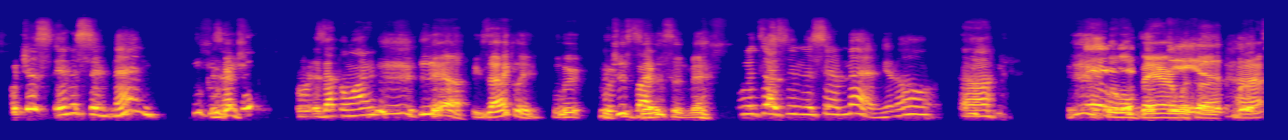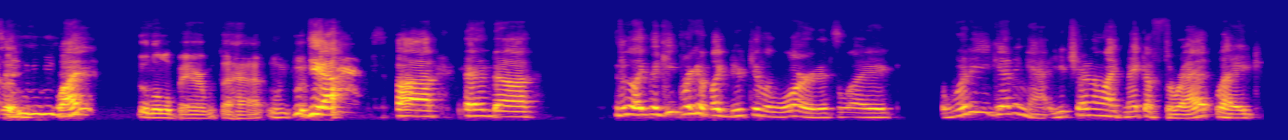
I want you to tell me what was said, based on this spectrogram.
We're just innocent men. Is that is that the line? yeah, exactly. We're, we're just like- innocent, man. We're just innocent men, you know. Uh, little bear with the, a hat. Putin. What? The little bear with the hat. yeah uh and uh like they keep bringing up like nuclear war and it's like what are you getting at you trying to like make a threat like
